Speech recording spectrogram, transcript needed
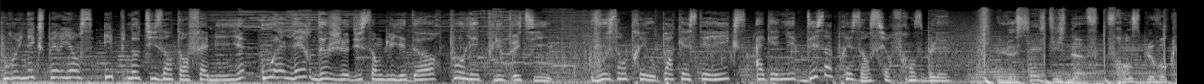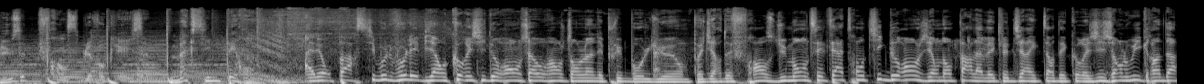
pour une expérience hypnotisante en famille ou à l'ère de jeu du sanglier d'or pour les plus petits. Vos entrées au parc Astérix à gagner dès à présent sur France Bleu. Le 16-19, France Bleu Vaucluse, France Bleu Vaucluse. Maxime Perron. Allez, on part, si vous le voulez bien, au Corrégie d'Orange, à Orange, dans l'un des plus beaux lieux, on peut dire, de France, du monde. C'est Théâtre Antique d'Orange et on en parle avec le directeur des Corrégies, Jean-Louis Grinda.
